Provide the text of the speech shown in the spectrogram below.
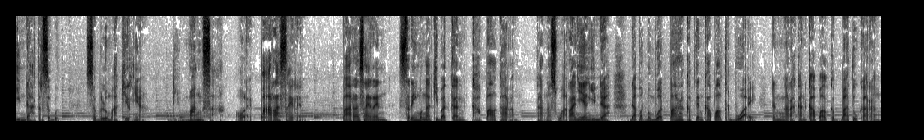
indah tersebut sebelum akhirnya dimangsa oleh para siren. Para siren sering mengakibatkan kapal karam karena suaranya yang indah dapat membuat para kapten kapal terbuai dan mengarahkan kapal ke batu karang,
